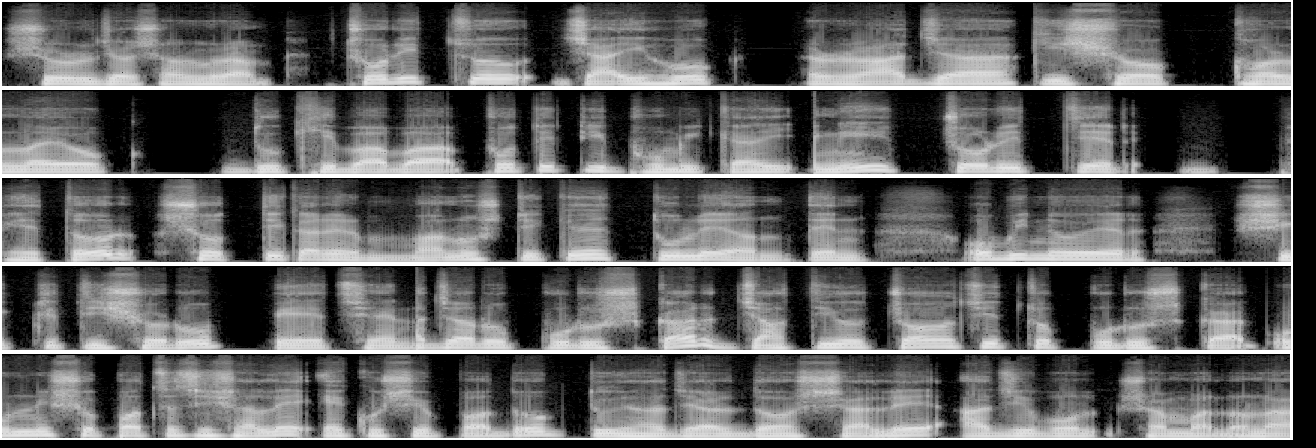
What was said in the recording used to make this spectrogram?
সূর্য সংগ্রাম। চরিত্র যাই হোক, রাজা, কৃষক, খলনায়ক, দুঃখী বাবা, প্রতিটি ভূমিকায় তিনি চরিত্রের ভেতর সত্যিকারের মানুষটিকে তুলে আনতেন। অভিনয়ের স্বীকৃতি স্বরূপ পেয়েছেন হাজারো পুরস্কার, জাতীয় চলচ্চিত্র পুরস্কার, উনিশশো পঁচাশি সালে একুশে পদক, দুই হাজার দশ সালে আজীবন সম্মাননা।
